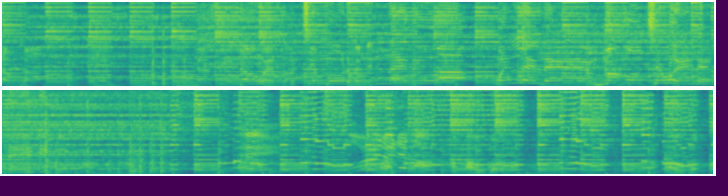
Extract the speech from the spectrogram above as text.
တော့ထားခံစီနောဝဲတော့ချင်မှုတော့မမြင်နိုင်သူပါဝဲလေလေမောင်ချဝဲလေလေဟေးဝေးလေလေပါအပူပေါ့အပူပေါ့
